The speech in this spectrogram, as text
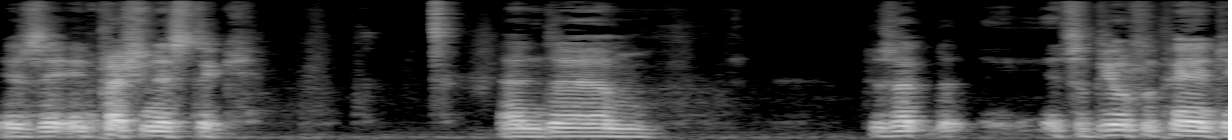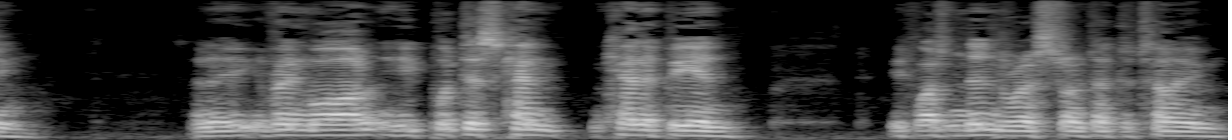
is impressionistic. And um, a, it's a beautiful painting. And Renoir he put this can canopy in. It wasn't in the restaurant at the time.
